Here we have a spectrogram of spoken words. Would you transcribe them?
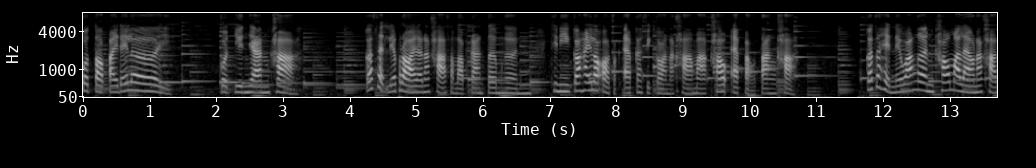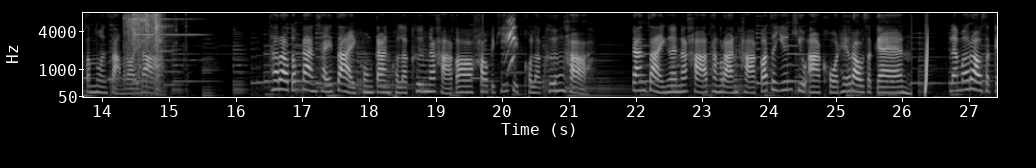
กดต่อไปได้เลย กดยืนยันค่ะ ก็เสร็จเรียบร้อยแล้วนะคะสำหรับการเติมเงิน ทีนี้ก็ให้เราออกจากแอปกสิกรนะคะ มาเข้าแอปเป๋าตังค่ะ ก็จะเห็นได้ว่าเงินเข้ามาแล้วนะคะจำนวน 300 บาท ถ้าเราต้องการใช้จ่ายโครงการคนละครึ่งนะคะ ก็เข้าไปที่สิทธิ์คนละครึ่งค่ะ การจ่ายเงินนะคะ ทางร้านค้าก็จะยื่น QR code ให้เราสแกน และเมื่อเราสแก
